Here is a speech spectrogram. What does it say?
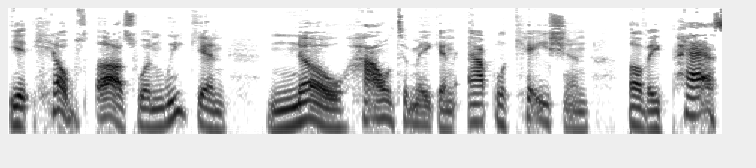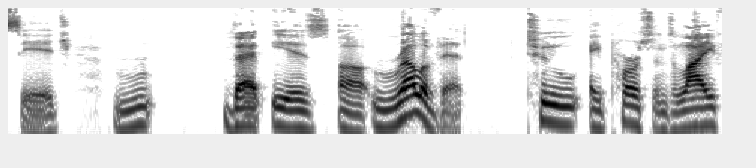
it helps us when we can know how to make an application of a passage r- that is uh, relevant to a person's life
